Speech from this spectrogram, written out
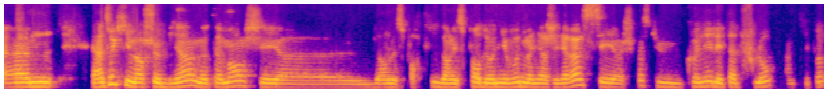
un truc qui marche bien, notamment chez, dans, le sportif, dans les sports de haut niveau de manière générale, c'est, je sais pas si tu connais l'état de flow un petit peu.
